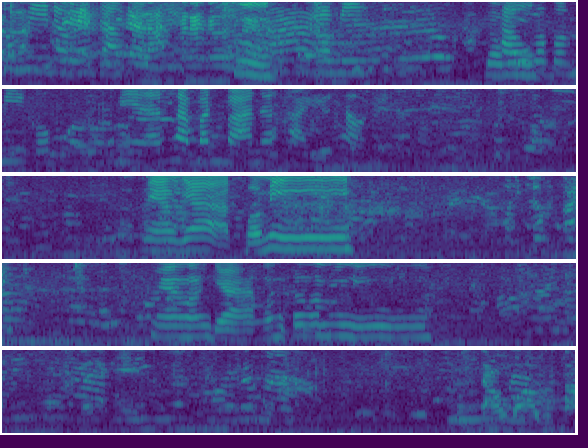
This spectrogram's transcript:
โอ้มีเดี๋ยวจ้าเดี๋ยวละอืมเรามีเราเขามีกับบะหมี่ก็พวบะหมี่นะถ้าบ้านๆเนี่ยขายอยู่แถวนี้แมวยากบ่มีแมวยากมันก็ไม่มี เตาเบาเตา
